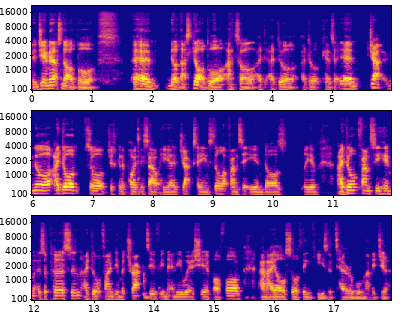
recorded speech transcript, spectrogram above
Uh, Jamie, that's not a boat. Um, no, that's not a boat at all. I, I don't, I don't care. Um, Jack, no, I don't. So, just going to point this out here. Jack saying, still not fancy Ian Dawes, Liam. I don't fancy him as a person. I don't find him attractive in any way, shape, or form. And I also think he's a terrible manager.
